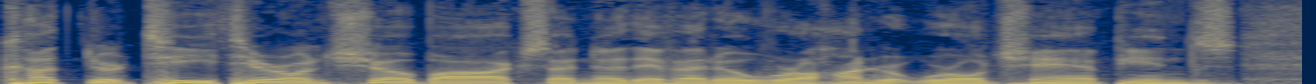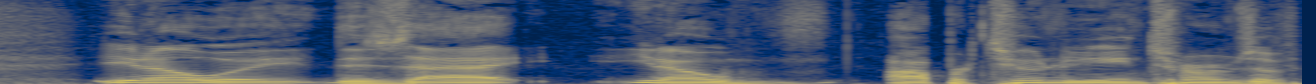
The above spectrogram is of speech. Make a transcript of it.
cut their teeth here on ShoBox. I know they've had over hundred world champions. You know, does that you know opportunity in terms of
